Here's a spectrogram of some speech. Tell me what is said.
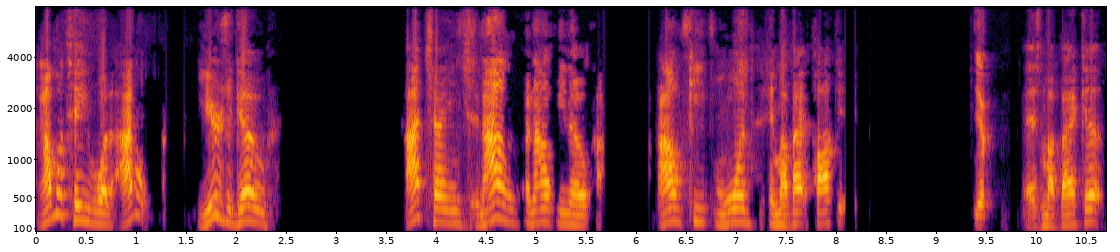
I'm gonna tell you what I don't. Years ago, I changed, and I and I'll you know, I'll keep one in my back pocket. Yep. As my backup,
